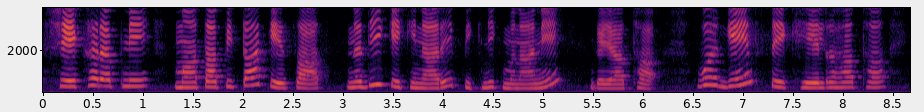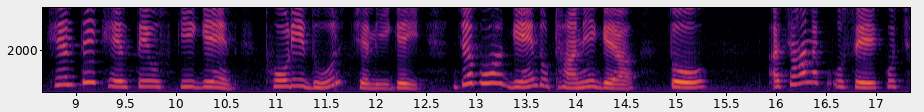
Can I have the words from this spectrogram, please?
शेखर अपने माता पिता के साथ नदी के किनारे पिकनिक मनाने गया था। वह गेंद से खेल रहा था। खेलते खेलते उसकी गेंद थोड़ी दूर चली गई। जब वह गेंद उठाने गया तो अचानक उसे कुछ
